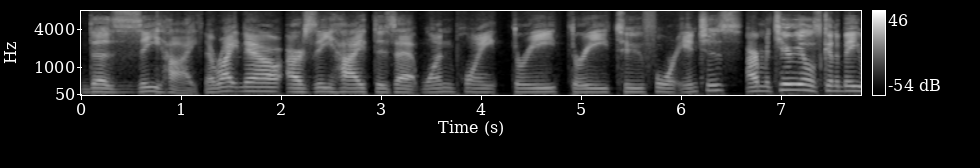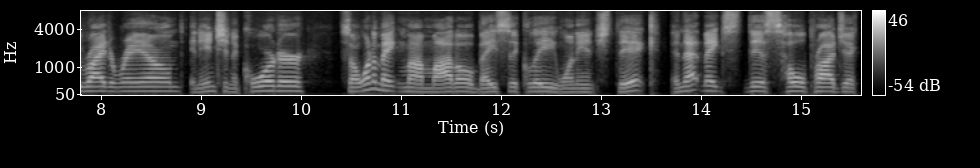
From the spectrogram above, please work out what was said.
the Z height. Now, right now, our Z height is at 1.3324 inches. Our material is going to be right around an inch and a quarter. So I want to make my model basically one inch thick, and that makes this whole project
